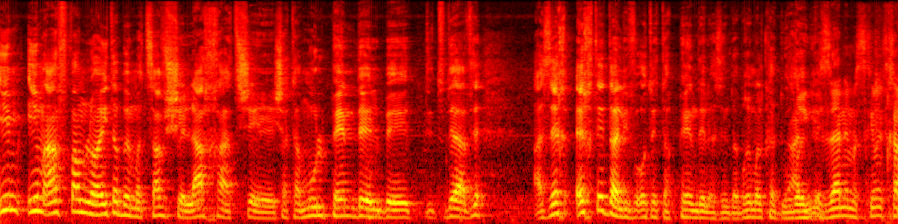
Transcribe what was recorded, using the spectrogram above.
אם, אם אף פעם לא היית במצב של לחץ, ש, שאתה מול פנדל, ב, אתה יודע, וזה, אז איך, איך תדע לבעוט את הפנדל הזה? מדברים על כדורגל. זה אני מסכים איתך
